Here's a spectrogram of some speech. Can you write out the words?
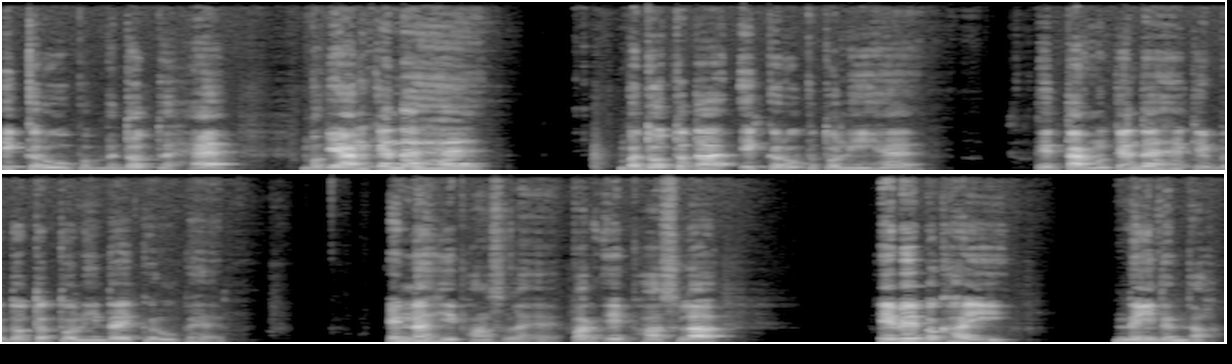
ਇੱਕ ਰੂਪ ਵਿਦੁੱਤ ਹੈ। ਵਿਗਿਆਨ ਕਹਿੰਦਾ ਹੈ, ਵਿਦੁੱਤ ਦਾ ਇੱਕ ਰੂਪ ਧੁਨੀ ਹੈ ਤੇ ਧਰਮ ਕਹਿੰਦਾ ਹੈ ਕਿ ਵਿਦੁੱਤ ਧੁਨੀ ਦਾ ਇੱਕ ਰੂਪ ਹੈ। ਇੰਨਾ ਹੀ ਫਾਸਲਾ ਹੈ, ਪਰ ਇਹ ਫਾਸਲਾ ਇਵੇਂ ਵਿਖਾਈ ਨਹੀਂ ਦਿੰਦਾ।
